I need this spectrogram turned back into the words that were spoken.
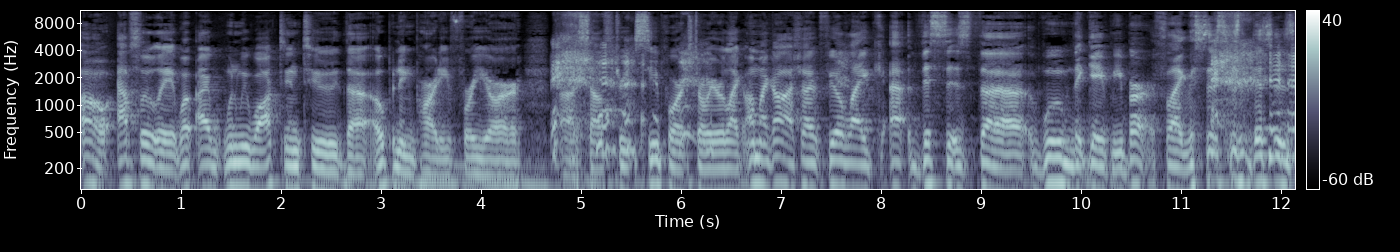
Oh, absolutely. Well, I, when we walked into the opening party for your uh, South Street Seaport store, we were like, "Oh my gosh, I feel like uh, this is the womb that gave me birth. Like this is this is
